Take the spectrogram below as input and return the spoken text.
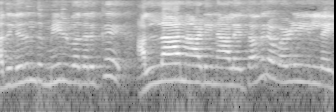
அதிலிருந்து மீள்வதற்கு அல்லாஹ் நாடினாலே தவிர வழி இல்லை.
